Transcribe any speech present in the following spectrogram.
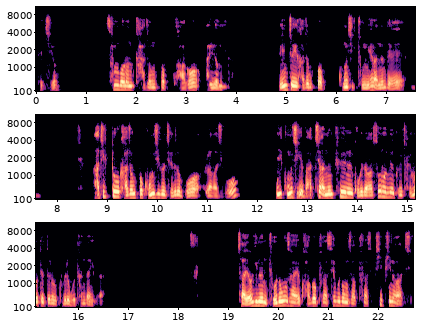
됐지요? 3번은 가정법 과거 완료입니다. 왼쪽에 가정법 공식 정리해놨는데 아직도 가정법 공식을 제대로 모아가지고 이 공식에 맞지 않는 표현을 거기다가 써놓으면 그게 잘못됐다는 걸 구별을 못한다 이거야. 자 여기는 조동사의 과거 플러스 세부동사 플러스 pp 나왔지.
